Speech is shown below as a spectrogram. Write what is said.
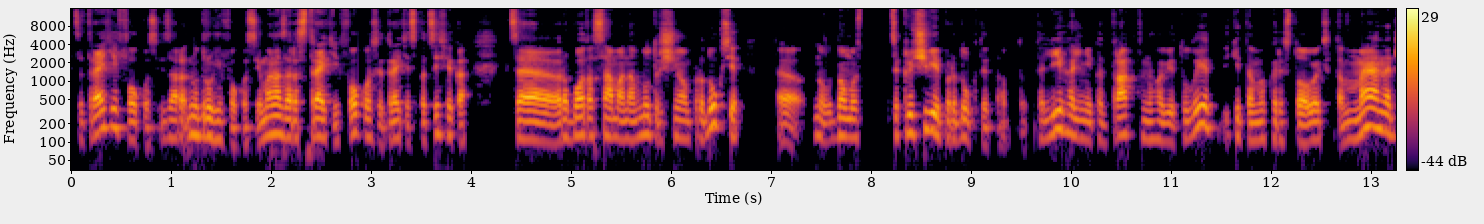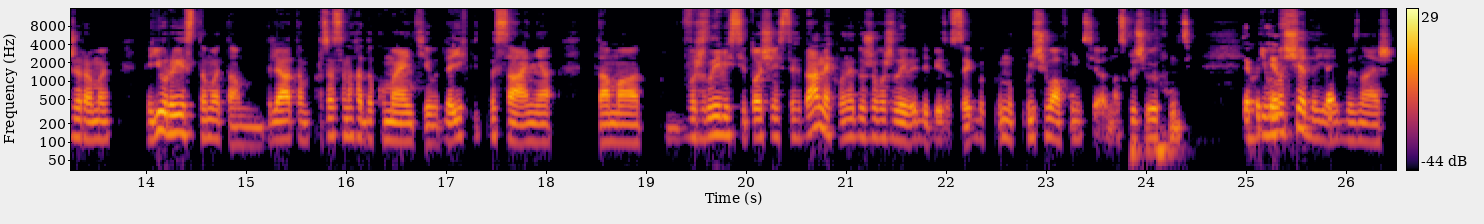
Це третій фокус, і зараз ну другий фокус. І в мене зараз третій фокус і третя специфіка це робота саме на внутрішньому продукті. Е, ну, одному це ключові продукти, тобто лігальні контрактингові тули, які там використовуються там менеджерами, юристами там для там процесинга документів, для їх підписання. Там важливість і точність цих даних вони дуже важливі для бізнесу. Якби ну, ключова функція, одна з ключових функцій. Ти хотів І воно ще дає, якби знаєш.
